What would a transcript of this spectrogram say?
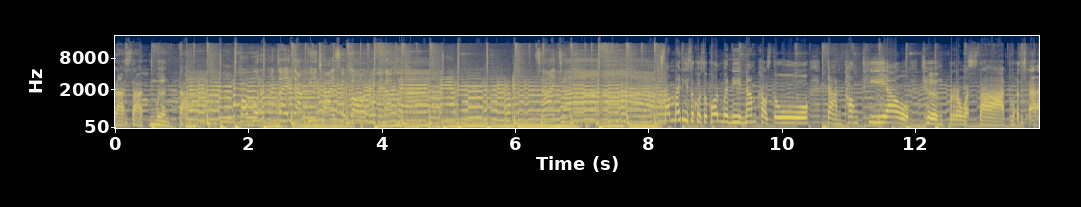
ราสาทเมืองต่ขอบคุณรับใจจากพี่ชายสุดหล่อด้วยนะคะ ขุสุคนมือนีนำเข้าสู่การท่องเที่ยว เชิงประวัติศาสตร์วาซา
